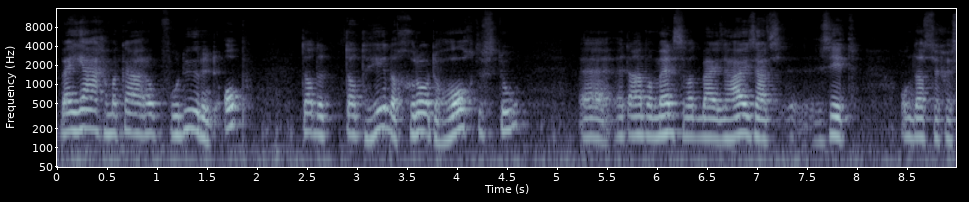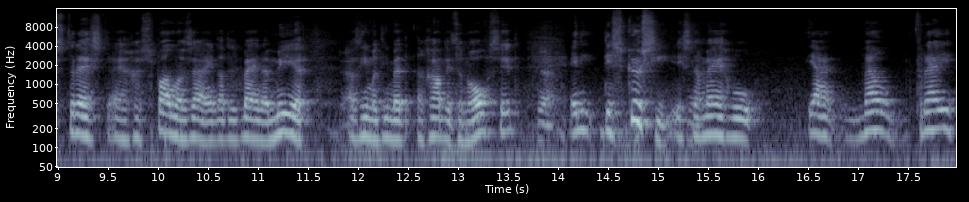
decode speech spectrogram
Wij jagen elkaar ook voortdurend op tot, het, tot hele grote hoogtes toe. Eh, het aantal mensen wat bij zijn huisarts zit omdat ze gestrest en gespannen zijn, dat is bijna meer Ja. als iemand die met een gat in zijn hoofd zit. Ja. En die discussie is Ja. naar mijn gevoel ja, wel vrij.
